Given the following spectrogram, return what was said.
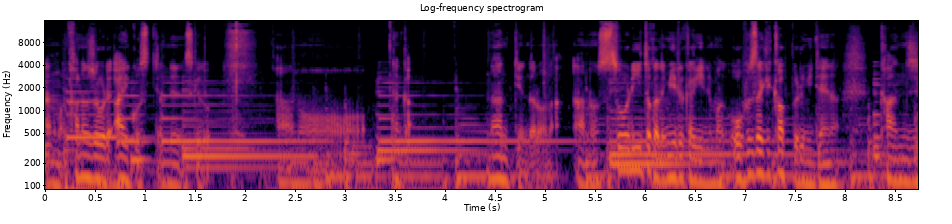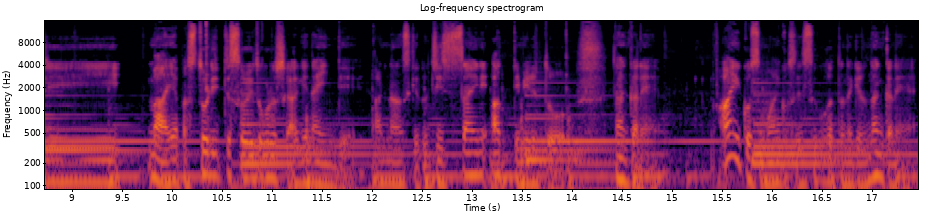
あの、彼女俺アイコスって呼んでるんですけどあのー、なんかなんて言うんだろうなあのストーリーとかで見る限り、まあ、おふざけカップルみたいな感じまあやっぱストーリーってそういうところしかあげないんでれなんですけど実際に会ってみるとなんかねアイコスもアイコスですごかったんだけどなんかね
